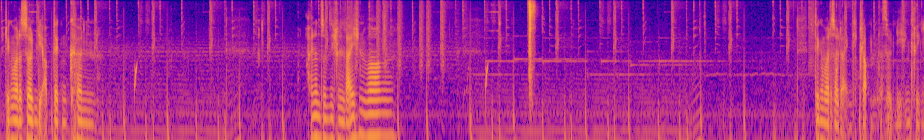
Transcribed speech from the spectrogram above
Ich denke mal, das sollten die abdecken können. 21 Leichenwagen. Ich denke mal, das sollte eigentlich klappen. Das sollten die hinkriegen.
